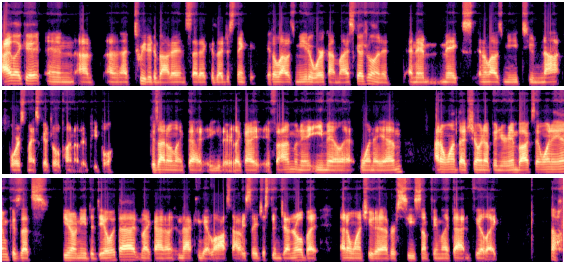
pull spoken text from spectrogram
I like it, and I've, I've tweeted about it and said it because I just think it allows me to work on my schedule, and it and it makes and allows me to not force my schedule upon other people because I don't like that either. Like I, if I'm going to email at 1 a.m., I don't want that showing up in your inbox at 1 a.m. because that's you don't need to deal with that. Like I don't, and that can get lost, obviously, just in general. But I don't want you to ever see something like that and feel like, oh,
